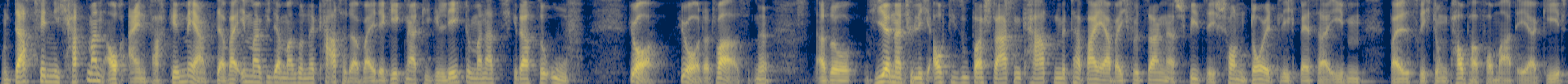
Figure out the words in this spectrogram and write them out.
Und das, finde ich, hat man auch einfach gemerkt. Da war immer wieder mal so eine Karte dabei. Der Gegner hat die gelegt und man hat sich gedacht, so, uff, ja, ja, das war's. Ne? Also hier natürlich auch die super starken Karten mit dabei, aber ich würde sagen, das spielt sich schon deutlich besser eben, weil es Richtung Pauper-Format eher geht.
